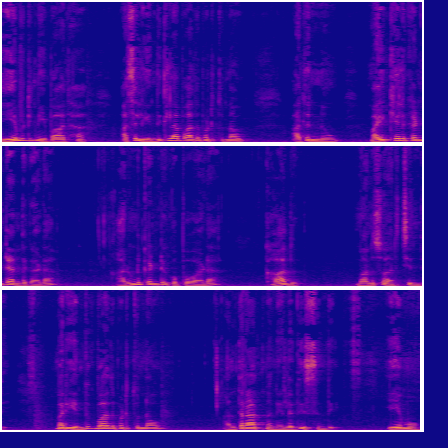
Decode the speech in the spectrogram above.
ఏమిటి నీ బాధ? అసలు ఎందుకులా బాధపడుతున్నావు? అతను మైకేల్ కంటే అందగాడా? అరుణ్ కంటే గొప్పవాడా? కాదు మనసు అరిచింది. మరి ఎందుకు బాధపడుతున్నావు? అంతరాత్మ నిలదీసింది. ఏమో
